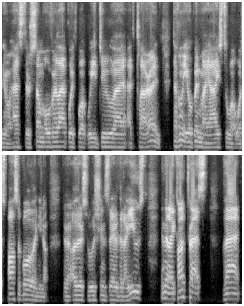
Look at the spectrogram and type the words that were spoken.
you know has there's some overlap with what we do uh, at Clara, and definitely opened my eyes to what was possible. And you know, there are other solutions there that I used, and then I contrast that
